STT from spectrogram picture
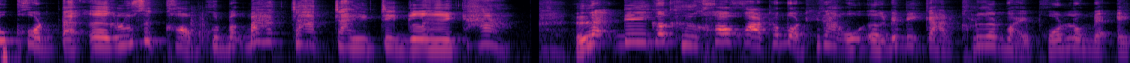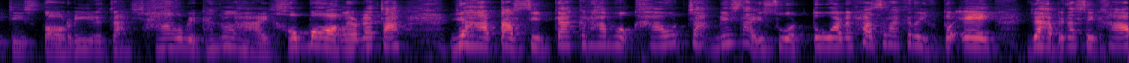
ทุกคน แต่เอิงรู้สึกขอบคุณมากๆจากใจจริงเลยค่ะ และนี่ก็คือข้อความทั้งหมดที่ทางองเอิงได้มีการเคลื่อนไหวโพสต์ลงใน IG Story นะจ๊ะชาวเน็ตทั้งหลายเขาบอกแล้วนะจ๊ะ อย่าตัดสินการกระทำของเขาจากนิสัยส่วนตัวและทัศนคติของตัวเอง อย่าไปตัดสินเขา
